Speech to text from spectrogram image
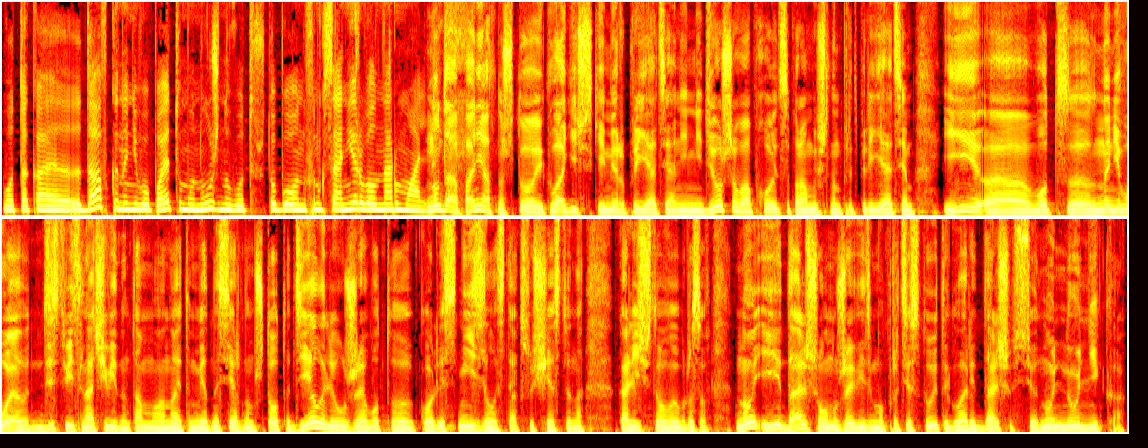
вот такая давка на него, поэтому нужно вот, чтобы он функционировал нормально. Ну да, понятно, что экологические мероприятия, они недешево обходятся промышленным предприятиям, и э, вот э, на него действительно, очевидно, там э, на этом медно-серном что-то делали уже, вот э, коли снизилось так существенно количество выбросов. Ну и дальше он уже, видимо, протестует и говорит, дальше все, ну, ну никак.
